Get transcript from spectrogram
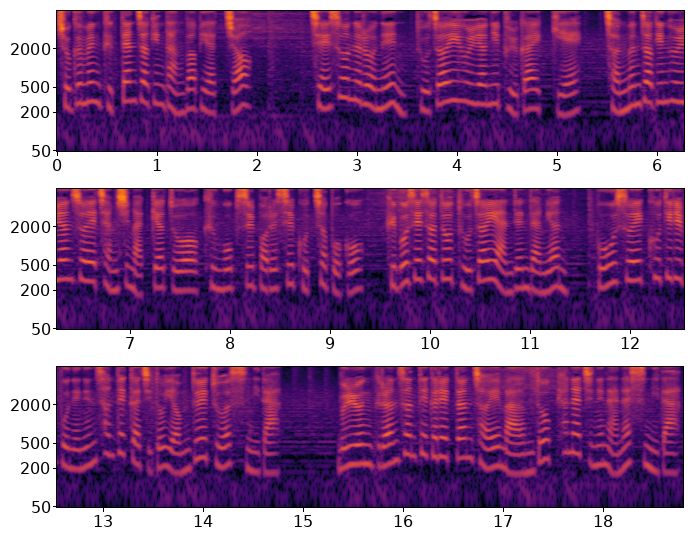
조금은 극단적인 방법이었죠. 제 손으로는 도저히 훈련이 불가했기에 전문적인 훈련소에 잠시 맡겨두어 그 몹쓸 버릇을 고쳐보고 그곳에서도 도저히 안 된다면 보호소에 코디를 보내는 선택까지도 염두에 두었습니다. 물론 그런 선택을 했던 저의 마음도 편하지는 않았습니다.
